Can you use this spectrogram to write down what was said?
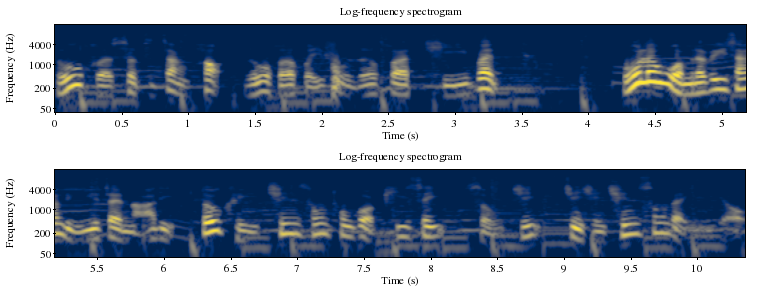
如何设置账号，如何回复，如何提问，无论我们的微商领域在哪里，都可以轻松通过 PC 手机进行轻松的引流。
